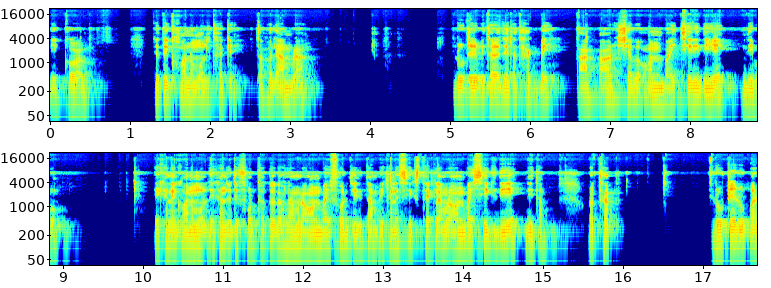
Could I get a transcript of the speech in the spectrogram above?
equal যদি ঘনমূল থাকে, তাহলে আমরা রুটের ভিতরে যেটা থাকবে, তার পাওয়ার হিসেবে ওয়ান বাই থ্রি দিয়ে দিব। এখানে ঘনমূল, এখানে যদি ফোর থাকতো তাহলে আমরা ওয়ান বাই ফোর দিয়ে দিতাম। এখানে সিক্স থাকলে আমরা ওয়ান বাই সিক্স দিয়ে দিতাম। অর্থাৎ রুটের উপর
